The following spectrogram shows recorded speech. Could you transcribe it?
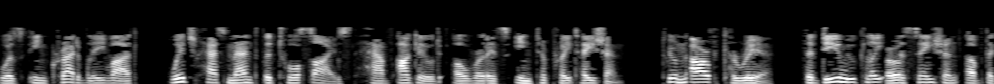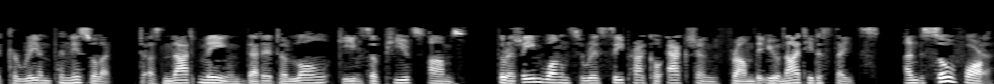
was incredibly vague, which has meant the two sides have argued over its interpretation. To North Korea, the denuclearization of the Korean peninsula does not mean that it alone gives a peace arms. The regime wants reciprocal action from the United States and so far,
